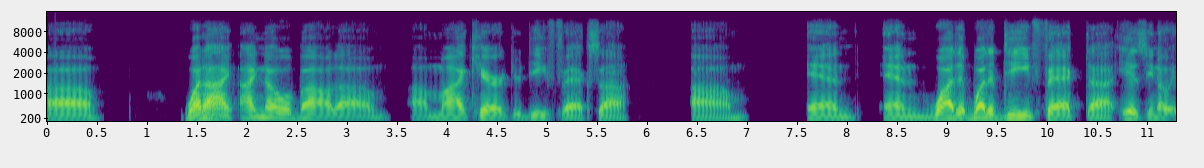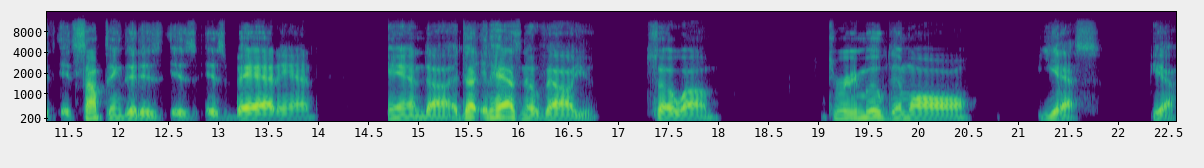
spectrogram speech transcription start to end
Uh, what I, I know about um, uh, my character defects, uh, um, and and what what a defect uh, is. You know, it, it's something that is is is bad and and uh, it, it has no value. So um, to remove them all, yes, yeah,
